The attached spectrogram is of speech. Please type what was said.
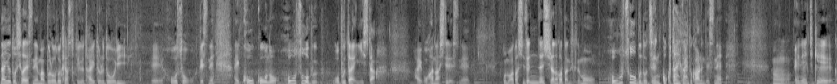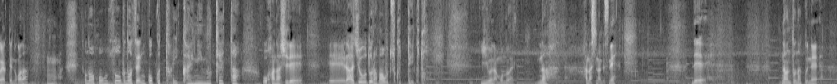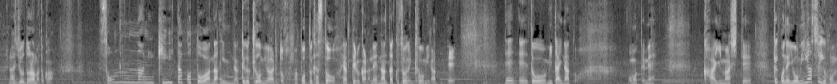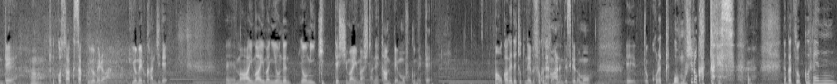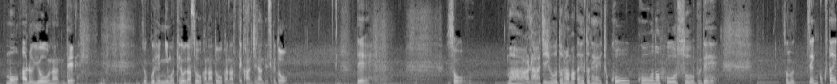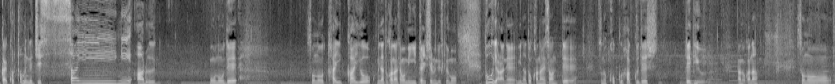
内容としてはですね、まあ、ブロードキャストというタイトル通り、え放送ですね、え高校の放送部を舞台にしたはい、お話でですね、これ私全然知らなかったんですけども、放送部の全国大会とかあるんですね。うん、NHK がやってんのかなうん。その放送部の全国大会に向けたお話で、えー、ラジオドラマを作っていくというようなものな話なんですね。で、なんとなくね、ラジオドラマとかそんなに聞いたことはないんだけど興味はあると、まあ、ポッドキャストをやってるからね。なんとなくそういうのに興味があって。でえっ、ー、と見たいなと思ってね。買いまして。結構ね読みやすい本で、うん、結構サクサク読める読める感じで、えー、まあ合間合間に読んで読み切ってしまいましたね。短編も含めて。まあおかげでちょっと寝不足でもあるんですけども。えー、っと、これ結構面白かったです。なんか続編もあるようなんで、続編にも手を出そうかな、どうかなって感じなんですけど、で、そう、まあ、ラジオドラマ、えっ、とね、一応高校の放送部で、その全国大会、これ多分ね、実際にあるもので、その大会を湊かなえさんも見に行ったりしてるんですけどもどうやらね湊かなえさんってその告白でデビューなのかな？その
